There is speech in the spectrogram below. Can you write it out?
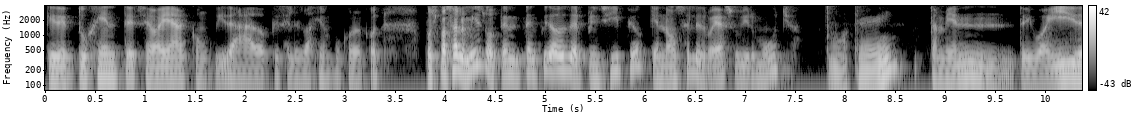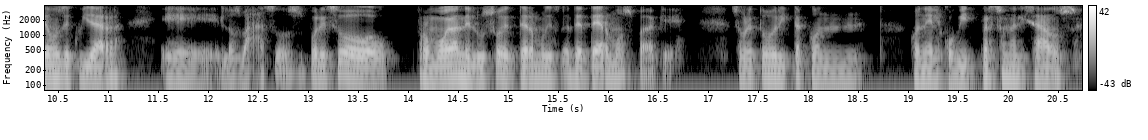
que tu gente se vaya con cuidado, que se les baje un poco el alcohol. Pues pasa lo mismo, ten, ten cuidado desde el principio, que no se les vaya a subir mucho. Ok. También, te digo, ahí debemos de cuidar eh, los vasos, por eso promuevan el uso de termos, de termos para que, sobre todo ahorita con, con el COVID personalizados,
